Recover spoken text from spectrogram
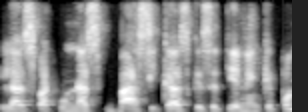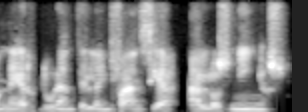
las vacunas básicas que se tienen que poner durante la infancia a los niños.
